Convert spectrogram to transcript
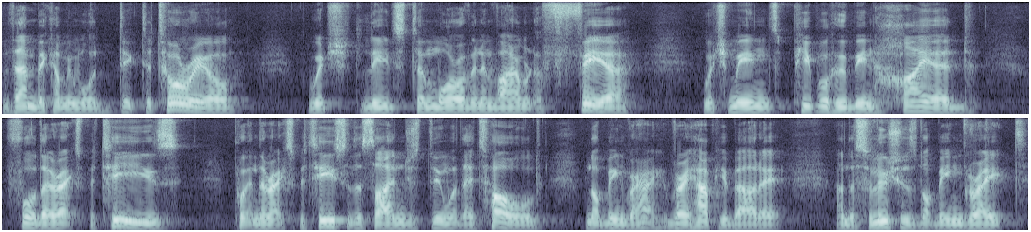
them becoming more dictatorial, which leads to more of an environment of fear, which means people who've been hired for their expertise, putting their expertise to the side and just doing what they're told, not being very, very happy about it, and the solutions not being great,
